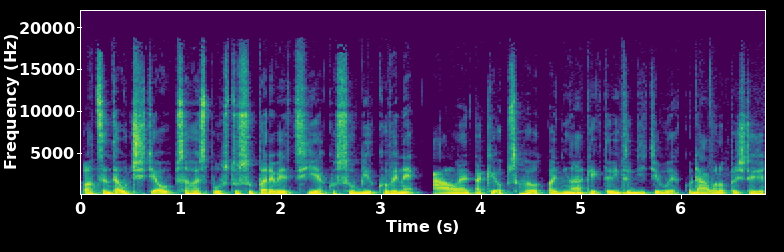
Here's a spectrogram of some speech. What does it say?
placenta určitě obsahuje spoustu super věcí, jako jsou bílkoviny, ale taky obsahuje odpadní látky, které to dítě jako dávalo pryč. Takže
